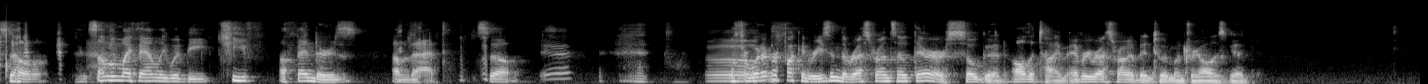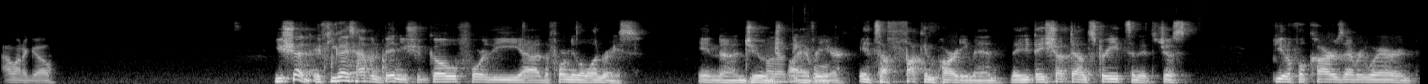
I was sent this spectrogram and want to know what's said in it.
so some of my family would be chief offenders of that. So Yeah. For whatever fucking reason, the restaurants out there are so good all the time. Every restaurant I've been to in Montreal is good. I want to go. You should. If you guys haven't been, you should go for the uh, the Formula One race in uh, June, Oh, July every cool. year. It's a fucking party, man. They they shut down streets and it's just beautiful cars everywhere and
